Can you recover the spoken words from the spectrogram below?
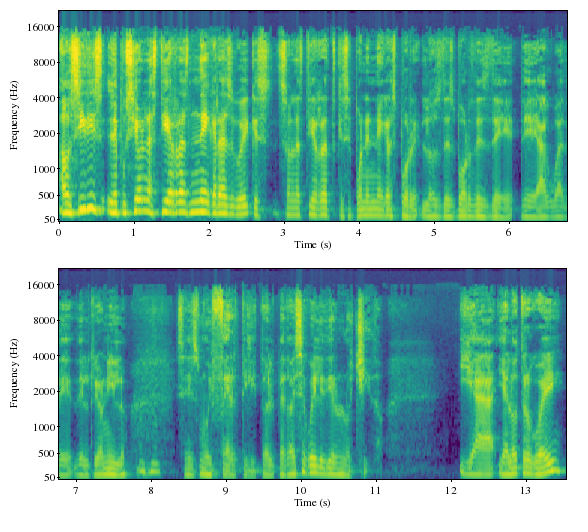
a Osiris le pusieron las tierras negras, güey, que son las tierras que se ponen negras por los desbordes de, de agua de- del río Nilo. Es muy fértil y todo el pedo. A ese güey le dieron lo chido. Y, a- y al otro güey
